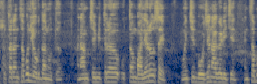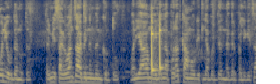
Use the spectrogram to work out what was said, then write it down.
सुतारांचं पण योगदान होतं. आणि आमचे मित्र उत्तम भालेराव साहेब वंचित बहुजन आघाडीचे आहेत यांचं पण योगदान होतं. तर मी सर्वांचं अभिनंदन करतो. आणि या महिलांना परत कामावर घेतल्याबद्दल नगरपालिकेचा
